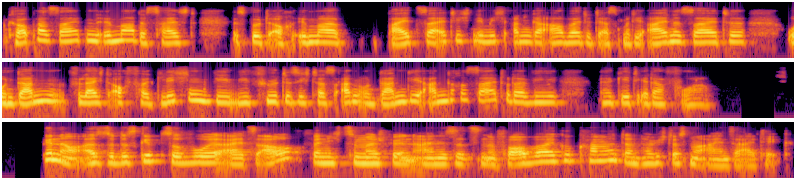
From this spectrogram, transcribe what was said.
Körperseiten immer. Das heißt, es wird auch immer beidseitig nämlich angearbeitet. Erstmal die eine Seite und dann vielleicht auch verglichen, wie, wie fühlte sich das an und dann die andere Seite oder wie äh, geht ihr da vor? Genau, also das gibt es sowohl als auch. Wenn ich zum Beispiel in eine sitzende Vorbeuge komme, dann habe ich das nur einseitig.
